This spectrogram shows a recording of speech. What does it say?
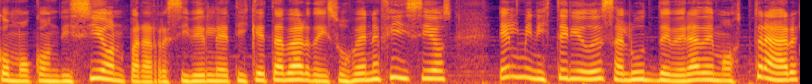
como condición para recibir la etiqueta verde y sus beneficios, el Ministerio de Salud deberá demostrar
